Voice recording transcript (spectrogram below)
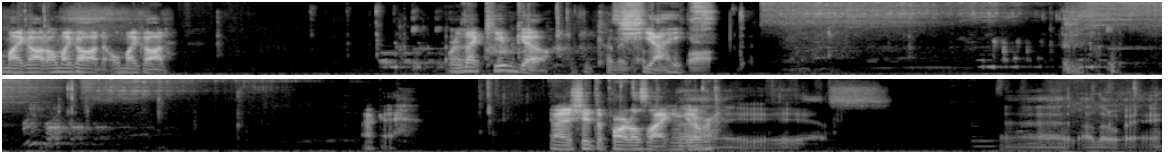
my god, oh my god, oh my god. Where'd that cube go? Yikes. Okay. You want to shoot the portal so I can get over? Uh, yes. Uh, other way.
